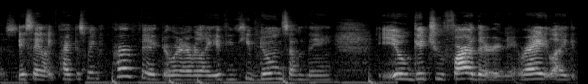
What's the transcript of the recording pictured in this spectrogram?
this? They say like practice makes perfect or whatever. Like if you keep doing something, it'll get you farther in it, right? Like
